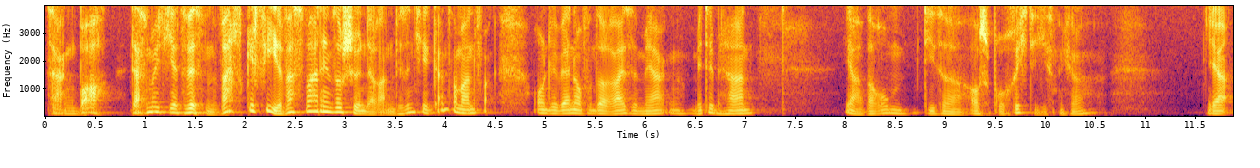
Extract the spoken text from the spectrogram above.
sagen, boah, das möchte ich jetzt wissen. Was gefiel? Was war denn so schön daran? Wir sind hier ganz am Anfang und wir werden auf unserer Reise merken mit dem Herrn, ja, warum dieser Ausspruch richtig ist, nicht wahr? Ja.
